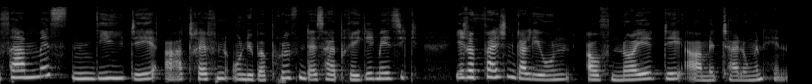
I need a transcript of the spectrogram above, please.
vermissten die DA-Treffen und überprüfen deshalb regelmäßig ihre falschen Galeonen auf neue DA-Mitteilungen hin.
